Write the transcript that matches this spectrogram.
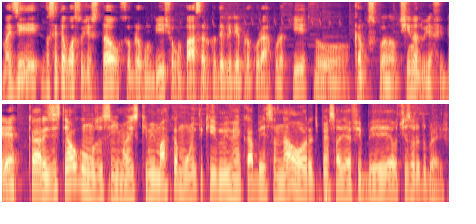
Mas e você tem alguma sugestão sobre algum bicho, algum pássaro que eu deveria procurar por aqui, no campus Planaltina do IFB? Cara, existem alguns, assim, mas que me marca muito e que me vem à cabeça na hora de pensar em IFB é o Tesouro do Brejo.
